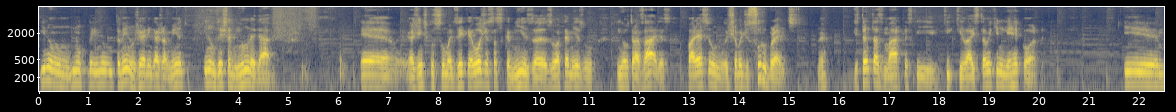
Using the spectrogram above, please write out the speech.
E, não, não, e não, também não gera engajamento e não deixa nenhum legado. É, a gente costuma dizer que hoje essas camisas, ou até mesmo em outras áreas, parecem, um, gente chama de surubrands né? de tantas marcas que, que, que, lá estão e que ninguém recorda. E,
